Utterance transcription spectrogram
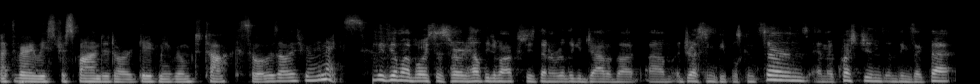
at the very least, responded or gave me room to talk. So it was always really nice. I feel my voice is heard. Healthy Democracy has done a really good job about um, addressing people's concerns and their questions and things like that.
